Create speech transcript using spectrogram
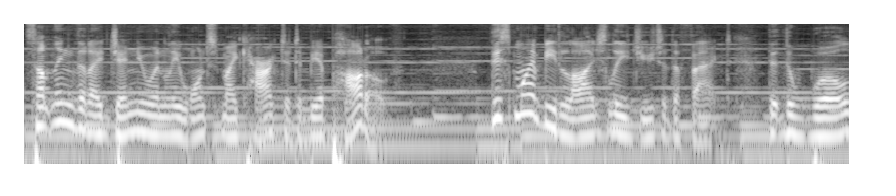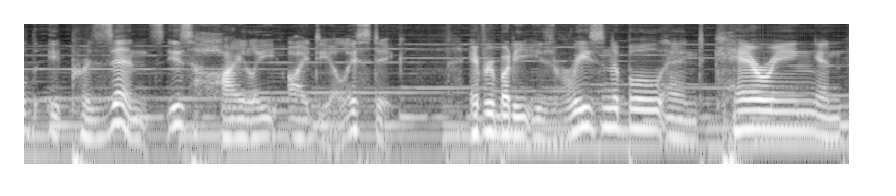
something that I genuinely wanted my character to be a part of. This might be largely due to the fact that the world it presents is highly idealistic. Everybody is reasonable and caring and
